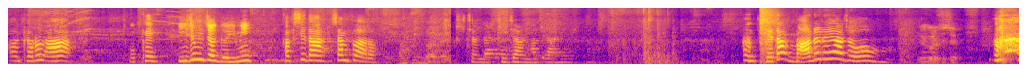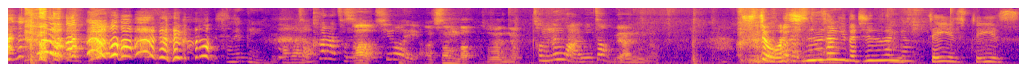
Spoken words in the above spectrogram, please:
아, 결혼 아 오케이 이중적 의미 갑시다 샴푸하러 비장이 비장이 아, 대답 말을 해야죠 왜 그러시죠? 선생님 저 봐봐요 카라 젓는 아. 거 싫어해요. 아 죄송합니다. 저는요? 젓는 거 아니죠? 네 아닙니다. 진짜 와 진상이다 진상이야 JS JS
